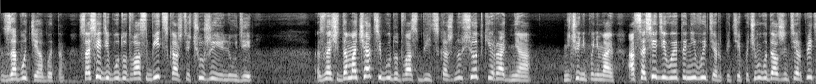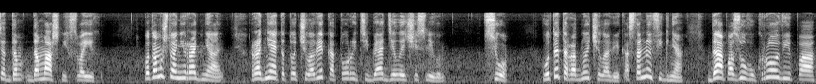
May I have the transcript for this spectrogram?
Забудьте об этом. Соседи будут вас бить, скажете, чужие люди. Значит, домочадцы будут вас бить, скажут, ну все-таки родня. Ничего не понимаю. От соседей вы это не вытерпите. Почему вы должны терпеть от дом- домашних своих? Потому что они родня. Родня – это тот человек, который тебя делает счастливым. Все. Вот это родной человек. Остальное фигня. Да, по зову крови, по,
